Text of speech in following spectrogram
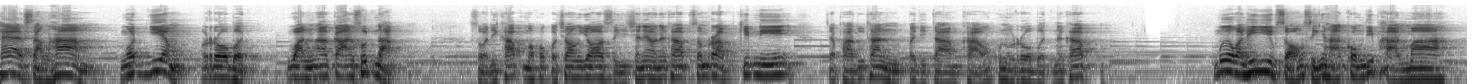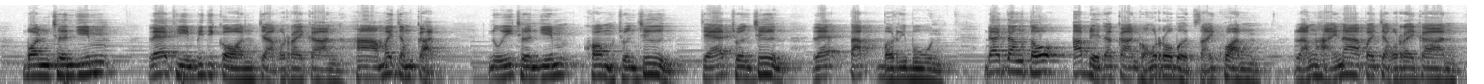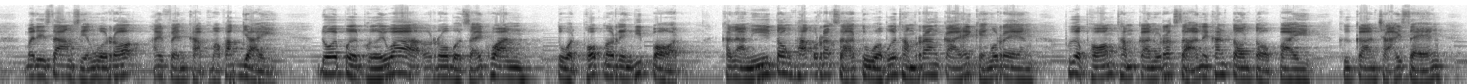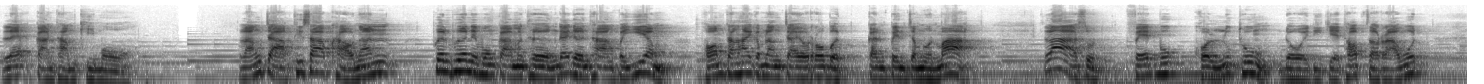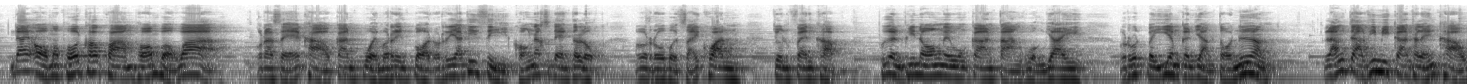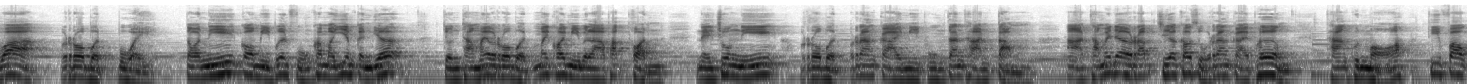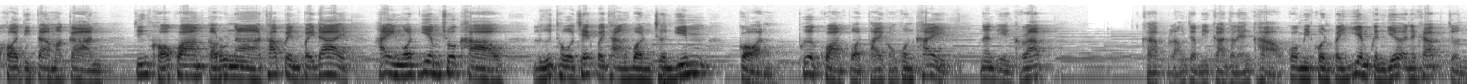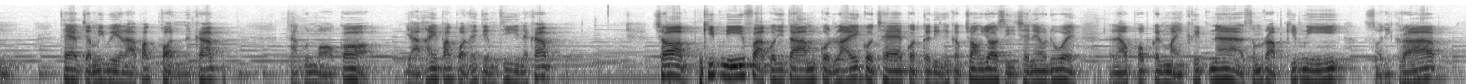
พทย์สั่งห้าม งดเยี่ยมโรเบิร์ตวันอาการสุดหนัก สวัสดีครับ มาพบกับช่องย่อสีชาแนลนะครับสำหรับคลิปนี้จะพาทุกท่านไปติดตามข่าวของคุณโรเบิร์ตนะครับ เมื่อวันที่ 22 สิงหาคมที่ผ่านมา บอลเชิญยิ้ม และทีมพิธีกรจากรายการหาไม่จำกัด หนุยเชิญยิ้มคอมชวนชื่น แจ๊ดชวนชื่น และตั๊กบริบูรณ์ ได้ตั้งโต๊ะอัปเดตอาการของโรเบิร์ตสายควัน หลังหายหน้าไปจากรายการ ไม่ได้สร้างเสียงหัวเราะให้แฟนคลับมาพักใหญ่ โดยเปิดเผยว่าโรเบิร์ตสายควันตรวจพบมะเร็งที่ปอด ขณะนี้ต้องพักรักษาตัวเพื่อทำร่างกายให้แข็งแรง เพื่อพร้อมทำการรักษาในขั้นตอนต่อไป คือการฉายแสงและการทำคีโม หลังจากที่ทราบข่าวนั้น เพื่อนๆในวงการบันเทิงได้เดินทางไปเยี่ยม พร้อมทั้งให้กำลังใจโรเบิร์ตกันเป็นจำนวนมาก ล่าสุด Facebook คนลูกทุ่ง โดยดีเจท็อปสราวุธ ได้ออกมาโพสต์ข้อความพร้อมบอกว่า กระแสข่าวการป่วยมะเร็งปอดระยะทีสี่ 4 ของนักแสดงตลก โรเบิร์ตสายควัน จนแฟนคลับ เพื่อนพี่น้องในวงการต่างห่วงใย รุดไปเยี่ยมกันอย่างต่อเนื่อง หลังจากที่มีการแถลงข่าวว่าโรเบิร์ตป่วย ตอนนี้ก็มีเพื่อนฝูงเข้ามาเยี่ยมกันเยอะ จนทำให้โรเบิร์ตไม่ค่อยมีเวลาพักผ่อน ในช่วงนี้โรเบิร์ตร่างกายมีภูมิต้านทานต่ำอาจทำให้ได้รับเชื้อเข้าสู่ร่างกายเพิ่ม ทางคุณหมอ ที่เฝ้าคอยติดตามอาการ จึงขอความกรุณาถ้าเป็นไปได้ ให้งดเยี่ยมชั่วคราว หรือโทรเช็คไปทางบอลเชิญยิ้มก่อนเพื่อความปลอดภัยของคนไข้นั่นเองครับครับหลังจากมีการแถลงข่าวก็มีคนไปเยี่ยมกันเยอะนะครับ จนแทบจะไม่มีเวลาพักผ่อนนะครับ ทางคุณหมอก็อยากให้พักผ่อนให้เต็มที่นะครับ ชอบคลิปนี้ฝากกดติดตามกดไลค์กดแชร์กดกระดิ่งให้กับช่องยอดสีชาแนลด้วย แล้วพบกันใหม่คลิปหน้าสำหรับคลิปนี้ สวัสดีครับ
